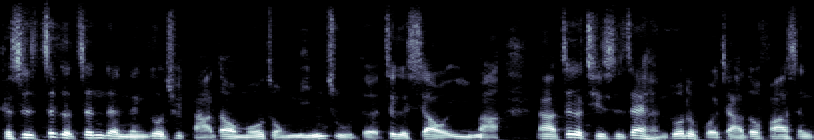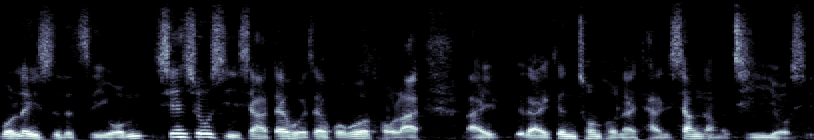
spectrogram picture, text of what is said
可是这个真的能够去达到某种民主的这个效益吗？那这个其实在很多的国家都发生过类似的质疑。我们先休息一下，待会再回过头来来来。跟冲头来谈香港的七一游行。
